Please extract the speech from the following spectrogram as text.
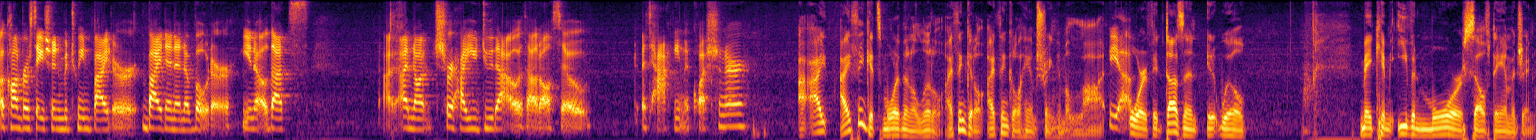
a conversation between Biden, Biden and a voter. You know, that's I, am not sure how you do that without also attacking the questioner. I, I think it's more than a little. I think it'll I think it'll hamstring him a lot. Yeah. Or if it doesn't, it will make him even more self damaging.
